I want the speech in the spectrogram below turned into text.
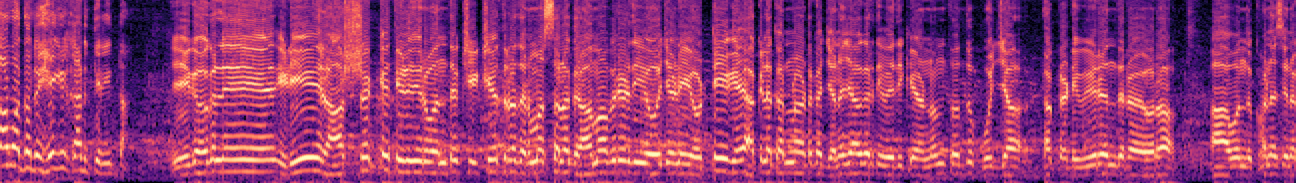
ತಾವು ಅದನ್ನು ಹೇಗೆ ಕಾಣ್ತೀರಿ ಅಂತ? ಈಗಾಗಲೇ ಇಡೀ ರಾಷ್ಟ್ರಕ್ಕೆ ತಿಳಿದಿರುವಂತೆ ಶ್ರೀ ಕ್ಷೇತ್ರ ಧರ್ಮಸ್ಥಳ ಗ್ರಾಮಾಭಿವೃದ್ಧಿ ಯೋಜನೆಯೊಟ್ಟಿಗೆ ಅಖಿಲ ಕರ್ನಾಟಕ ಜನಜಾಗೃತಿ ವೇದಿಕೆ ಅನ್ನುವಂಥದ್ದು ಪೂಜ್ಯ ಡಾಕ್ಟರ್ ಡಿ ವೀರೇಂದ್ರ ಅವರ ಆ ಒಂದು ಕನಸಿನ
